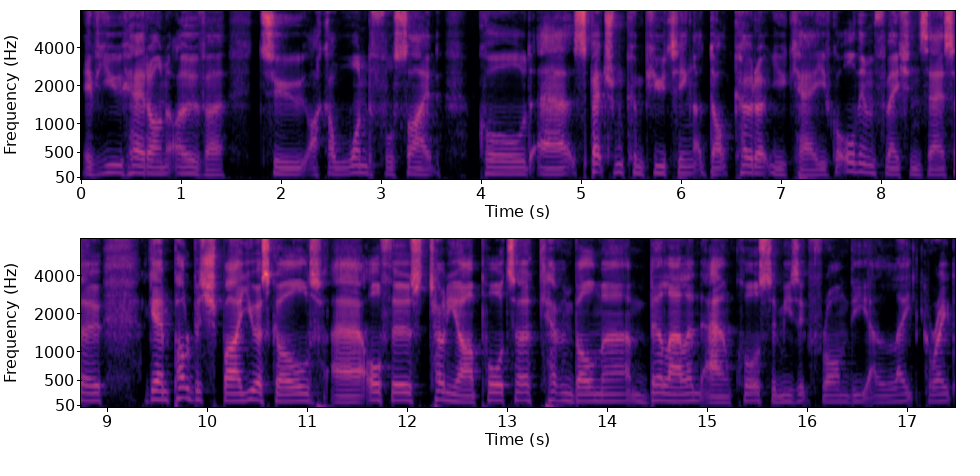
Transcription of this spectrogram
if you head on over to like a wonderful site called uh, spectrumcomputing.co.uk. You've got all the information there. So, again, published by US Gold, uh, authors Tony R. Porter, Kevin Bulmer, Bill Allen, and of course the music from the late great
